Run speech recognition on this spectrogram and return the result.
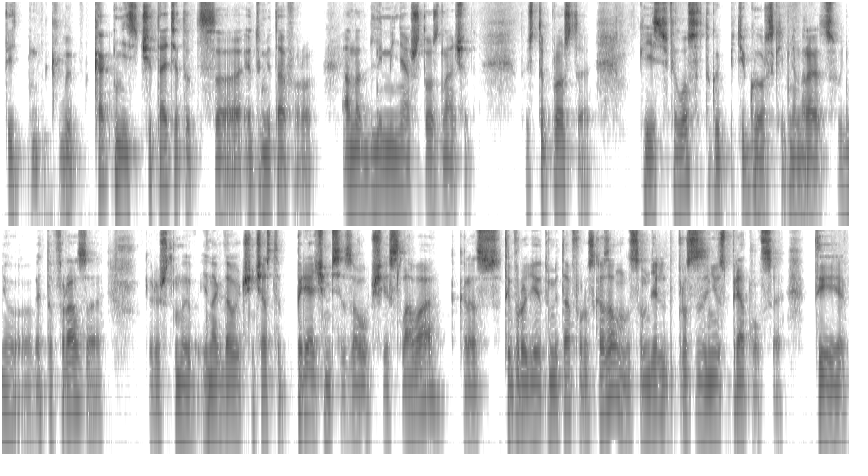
Ты, как, бы, как мне считать этот, э, эту метафору? Она для меня что значит? То есть ты просто есть философ такой Пятигорский, мне нравится у него эта фраза. Говорю, что мы иногда очень часто прячемся за общие слова. Как раз ты вроде эту метафору сказал, но на самом деле ты просто за нее спрятался. Ты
